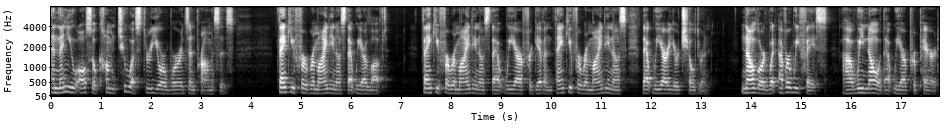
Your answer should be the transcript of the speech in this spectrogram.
and then you also come to us through your words and promises. Thank you for reminding us that we are loved. Thank you for reminding us that we are forgiven. Thank you for reminding us that we are your children. Now, Lord, whatever we face, uh, we know that we are prepared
